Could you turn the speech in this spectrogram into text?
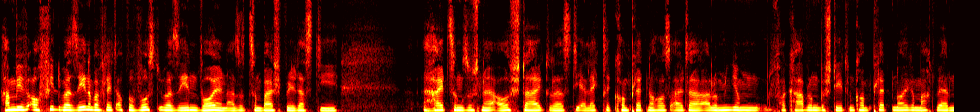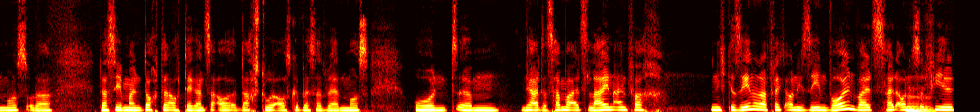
haben wir auch viel übersehen, aber vielleicht auch bewusst übersehen wollen. Also zum Beispiel, dass die Heizung so schnell aussteigt oder dass die Elektrik komplett noch aus alter Aluminiumverkabelung besteht und komplett neu gemacht werden muss oder dass eben mal doch dann auch der ganze Dachstuhl ausgebessert werden muss. Und ähm, ja, das haben wir als Laien einfach nicht gesehen oder vielleicht auch nicht sehen wollen, weil es halt auch nicht mhm. so viel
